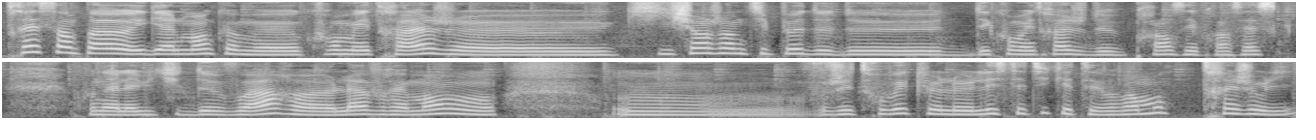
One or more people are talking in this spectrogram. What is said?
Très sympa également comme court métrage qui change un petit peu de, des courts métrages de princes et princesses qu'on a l'habitude de voir. là vraiment, j'ai trouvé que l'esthétique était vraiment très jolie.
